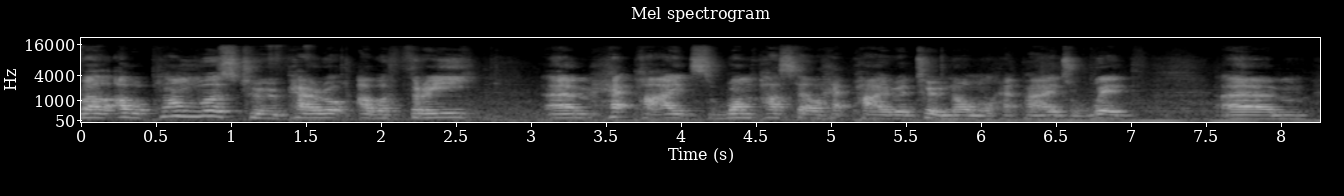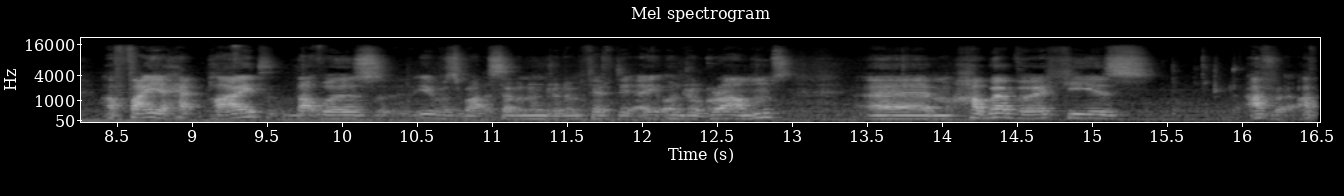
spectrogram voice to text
well, our plan was to pair up our three um, het pieds, one pastel het pied with two normal het pieds, with um, a fire het pied that was, it was about 750, 800 grams. Um, however, he is I, I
